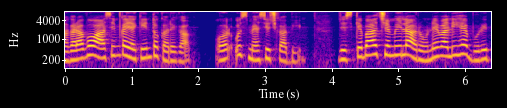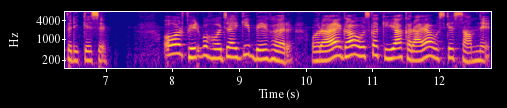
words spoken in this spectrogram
मगर अब वो आसिम का यकीन तो करेगा, और उस मैसेज का भी। जिसके बाद शमीला रोने वाली है बुरी तरीके से। और फिर वो हो जाएगी बेघर और आएगा उसका किया कराया उसके सामने।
